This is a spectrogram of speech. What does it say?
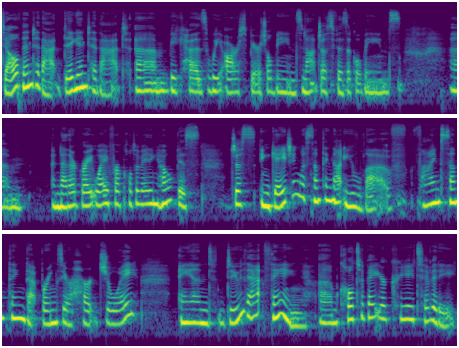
delve into that, dig into that, um, because we are spiritual beings, not just physical beings. Um, another great way for cultivating hope is just engaging with something that you love. Find something that brings your heart joy and do that thing. Um, cultivate your creativity.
